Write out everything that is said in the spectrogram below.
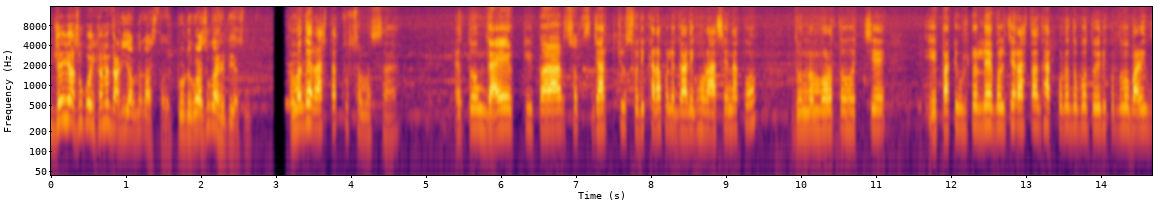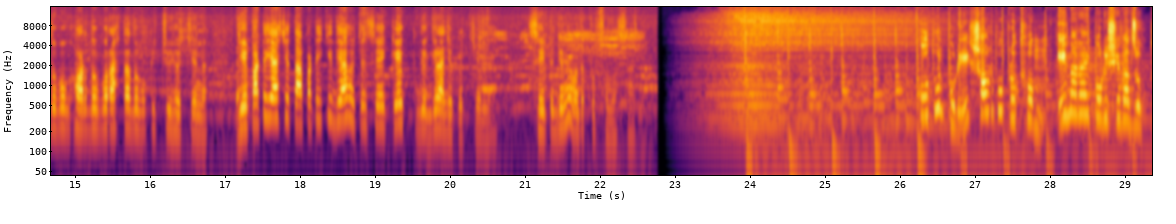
যেই আসুক ওইখানে দাঁড়িয়ে আপনাকে আসতে হবে টোটো করে আসুক আর হেঁটে আসুক। আমাদের রাস্তা খুব সমস্যা। এত গায়ের কি পাড়ার সব, যার কিছু শরীর খারাপ হলে গাড়ি ঘোড়া আসে না কো। দু নম্বর তো হচ্ছে, এ পার্টি উল্টোলে বলছে রাস্তাঘাট করে দেবো, তৈরি করে দেবো, বাড়ি দেবো, ঘর দেবো, রাস্তা দেবো, কিছুই হচ্ছে না। যে পার্টি আসছে, তা পার্টি কি দেওয়া হচ্ছে, সে কে গ্রাহ্য করছে না। সেইটার জন্য আমাদের খুব সমস্যা হচ্ছে। কতুলপুরে সর্বপ্রথম এমআরআই পরিষেবা যুক্ত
